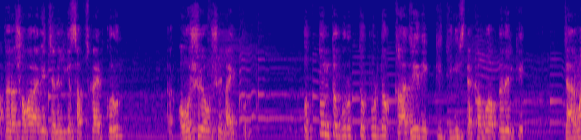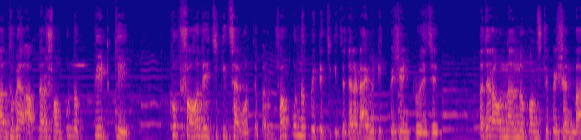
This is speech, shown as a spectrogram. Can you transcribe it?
আপনারা সবার আগে চ্যানেলটিকে সাবস্ক্রাইব করুন আর অবশ্যই অবশ্যই লাইক করুন। অত্যন্ত গুরুত্বপূর্ণ কাজের একটি জিনিস দেখাবো আপনাদেরকে, যার মাধ্যমে আপনারা সম্পূর্ণ পেটকে খুব সহজেই চিকিৎসা করতে পারবেন। সম্পূর্ণ পেটের চিকিৎসা, যারা ডায়াবেটিক পেশেন্ট রয়েছেন বা যারা অন্যান্য কনস্টিপেশন বা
